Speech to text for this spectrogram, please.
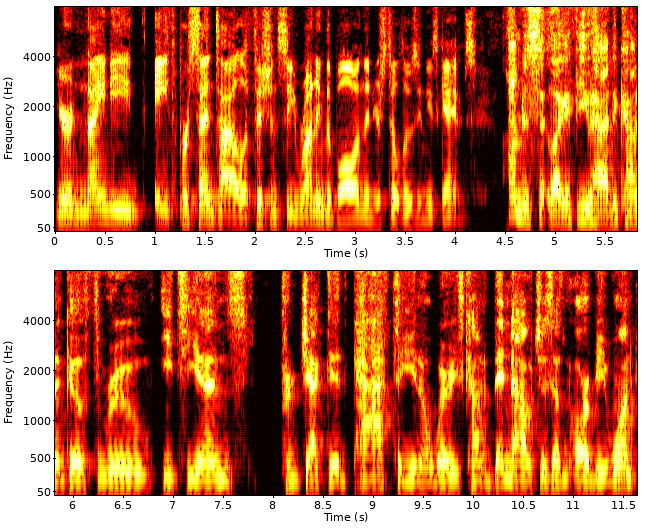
you're 98th percentile efficiency running the ball and then you're still losing these games. I'm just like if you had to kind of go through Etienne's projected path to you know where he's kind of been now, which is as an RB one.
